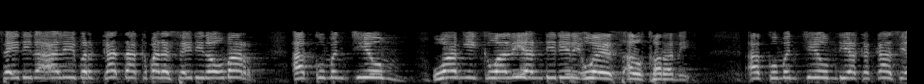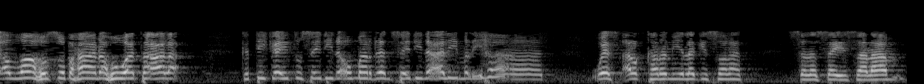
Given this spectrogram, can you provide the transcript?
Sayyidina Ali berkata kepada Sayyidina Umar. Aku mencium wangi kewalian di diri Wes Al-Qarani. Aku mencium dia kekasih Allah subhanahu wa ta'ala. Ketika itu Sayyidina Umar dan Sayyidina Ali melihat Wes Al-Qarni lagi sholat. Selesai salam.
